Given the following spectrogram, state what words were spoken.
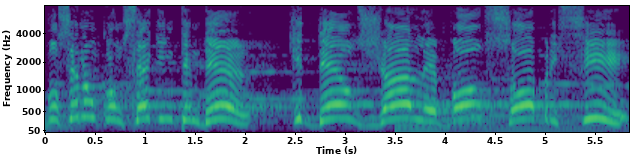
Você não consegue entender que Deus já levou sobre si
